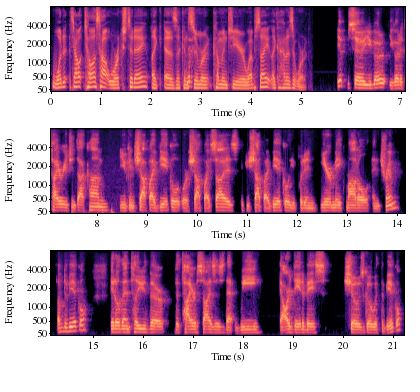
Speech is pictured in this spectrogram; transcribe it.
What tell tell us how it works today, like as a consumer coming to your website, like how does it work? Yep. So you go you go to tireagent.com. You can shop by vehicle or shop by size. If you shop by vehicle, you put in year, make, model, and trim of the vehicle. It'll then tell you the the tire sizes that we our database shows go with the vehicle.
